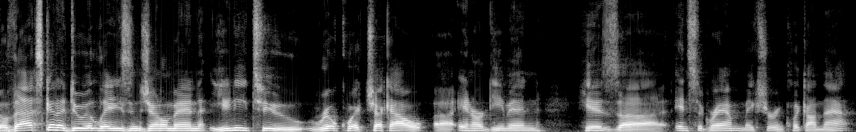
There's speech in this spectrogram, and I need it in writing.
So that's going to do it, ladies and gentlemen. You need to, real quick, check out uh, NR Demon, his uh, Instagram. Make sure and click on that.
